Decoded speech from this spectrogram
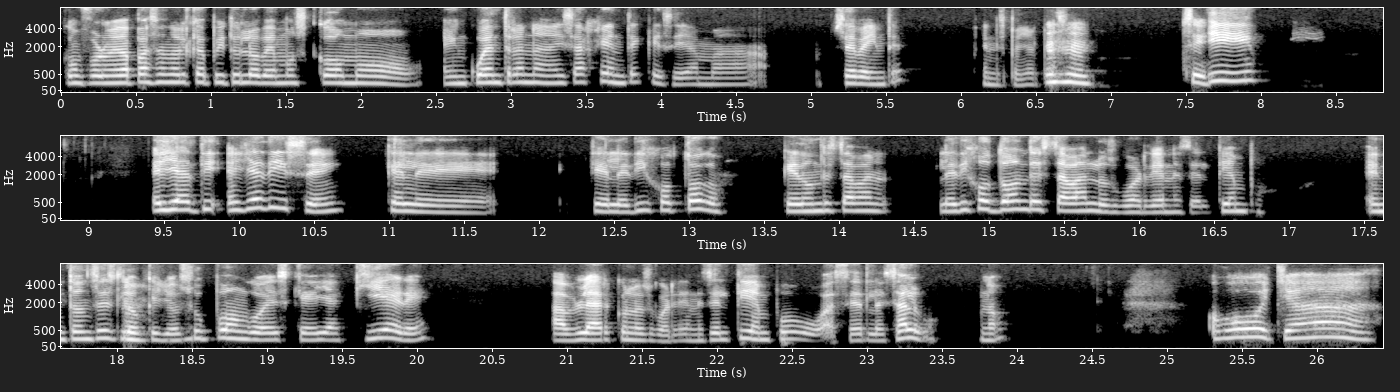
conforme va pasando el capítulo vemos cómo encuentran a esa gente que se llama C20 en español. Sí. Y ella, ella dice que le, que le dijo todo, que dónde estaban, le dijo dónde estaban los guardianes del tiempo. Entonces lo que yo supongo es que ella quiere hablar con los guardianes del tiempo o hacerles algo, ¿no? Oh, ya.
